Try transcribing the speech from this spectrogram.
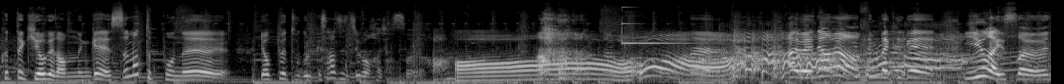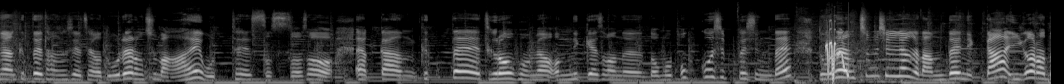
그때 기억에 남는 게 스마트폰을 옆에 두고 이렇게 사진 찍어 가셨어요. 아, 우와. 아 왜냐면 근데 그게 이유가 있어요. 왜냐면 그때 당시에 제가 노래랑 춤을 아예 못했었어서 약간 그때 들어보면 언니께서는 너무 뽑고 싶으신데 노래랑 춤 실력은 안 되니까 이거라도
